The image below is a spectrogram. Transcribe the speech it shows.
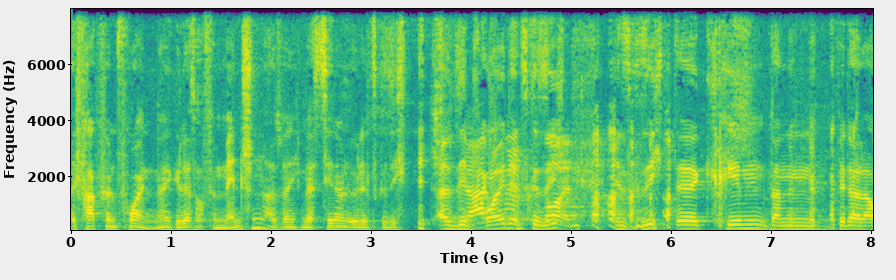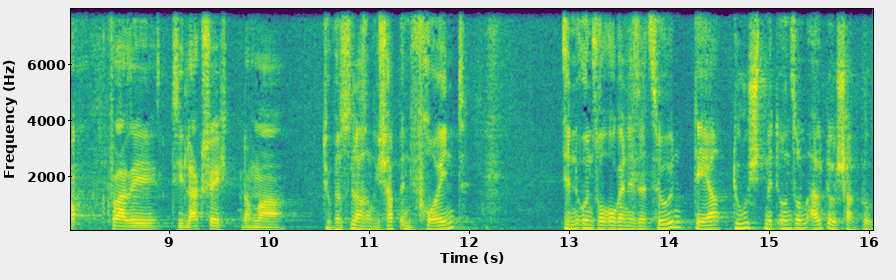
ich frage für einen Freund, ne? gilt das auch für Menschen? Also wenn ich mir das Zedernöl ins Gesicht, also dem Frag Freund ins Gesicht, Freund. ins Gesicht äh, creme, dann wird dann auch quasi die Lackschicht noch mal Du wirst lachen, ich habe einen Freund in unserer Organisation, der duscht mit unserem Autoshampoo.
